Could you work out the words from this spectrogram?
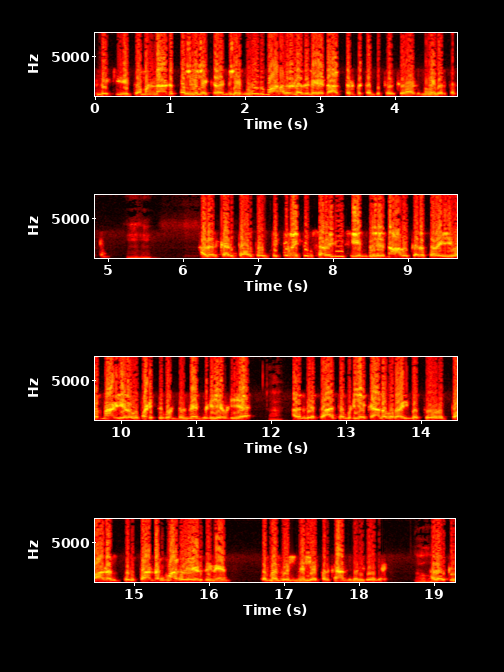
இன்னைக்கு தமிழ்நாடு பல்கலைக்கழகங்களே நூறு மாணவர்கள் அதிலே டாக்டர் பட்டம் பெற்றிருக்கிறார்கள் முனைவர் பட்டம். அதற்கு அடுத்தாற்போல் திட்டமைக்கும் சரை வீசி என்று நாவுக்கரசரை ஒரு நாள் இரவு படித்துக் கொண்டிருந்தேன் விடிய விடிய. அதனுடைய தாக்கம் விடிய கால ஒரு ஐம்பத்தி ஒரு பாடல் திருத்தாண்டகமாகவே எழுதினேன். திருநெல்வேலி நெல்லையப்பர் காந்திமதி போல அதற்கு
